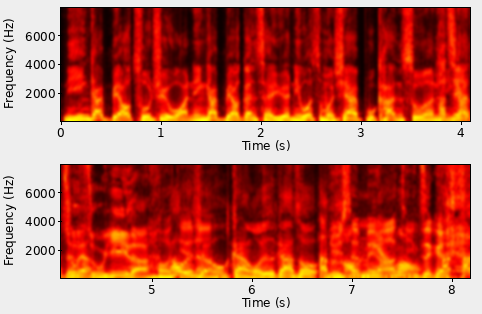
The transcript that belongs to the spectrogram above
你应该不要出去玩，你应该不要跟谁约，你为什么现在不看书呢？你应他竟然出么样？主意了，哦然后我就想，我干，我就是跟他说，女生没有要听这个，他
